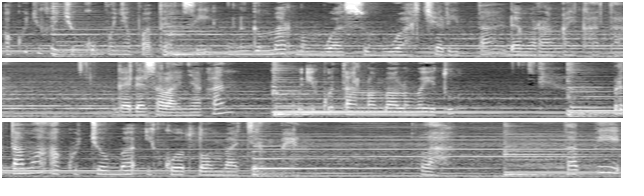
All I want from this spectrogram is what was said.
aku juga cukup punya potensi dan membuat sebuah cerita dan merangkai kata. Gak ada salahnya kan? Aku ikutan lomba-lomba itu? Pertama aku coba ikut lomba cerpen. Lah, tapi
